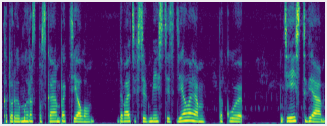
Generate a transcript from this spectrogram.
которую мы распускаем по телу. Давайте все вместе сделаем такое действие,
